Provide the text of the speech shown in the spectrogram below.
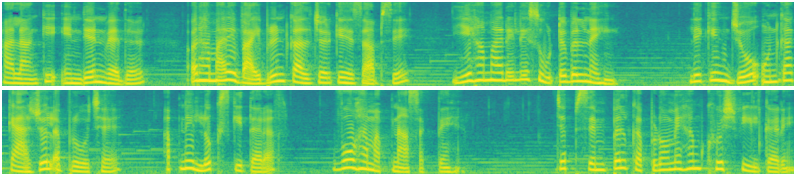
हालाँकि इंडियन वेदर और हमारे वाइब्रेंट कल्चर के हिसाब से ये हमारे लिए सूटेबल नहीं, लेकिन जो उनका कैजुअल अप्रोच है, अपने लुक्स की तरफ़, वो हम अपना सकते हैं। जब सिंपल कपड़ों में हम खुश फील करें,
